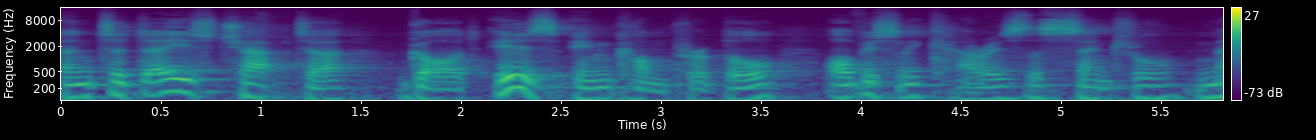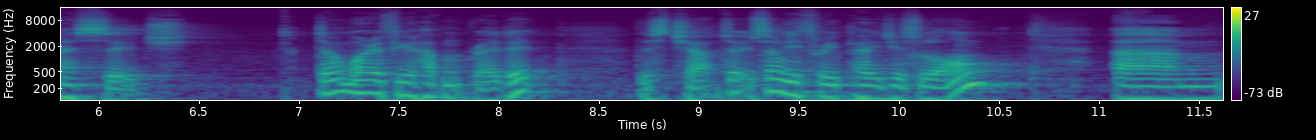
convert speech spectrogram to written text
And today's chapter, God is incomparable, obviously carries the central message. Don't worry if you haven't read it. this chapter. It's only three pages long, um,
